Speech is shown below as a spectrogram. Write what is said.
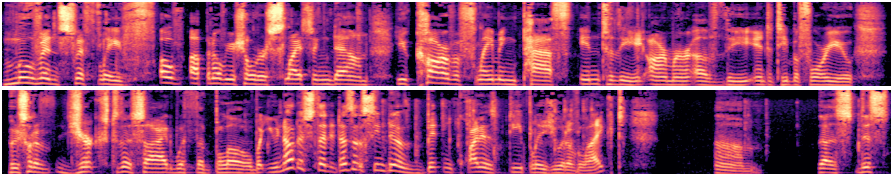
moving swiftly f- up and over your shoulder, slicing down. You carve a flaming path into the armor of the entity before you, who sort of jerks to the side with the blow. But you notice that it doesn't seem to have bitten quite as deeply as you would have liked. Um, Thus, this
